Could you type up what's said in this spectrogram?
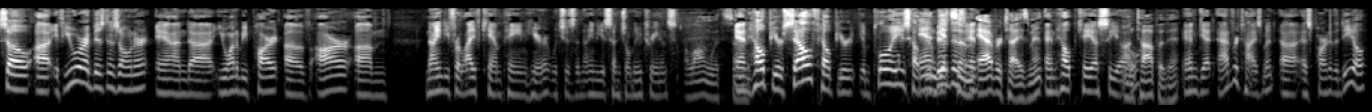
So uh, if you are a business owner and uh, you want to be part of our um, 90 for Life campaign here, which is the 90 essential nutrients, along with some and help yourself, help your employees, help and your get business, some and, advertisement and help KSCO on top of it. and get advertisement uh, as part of the deal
